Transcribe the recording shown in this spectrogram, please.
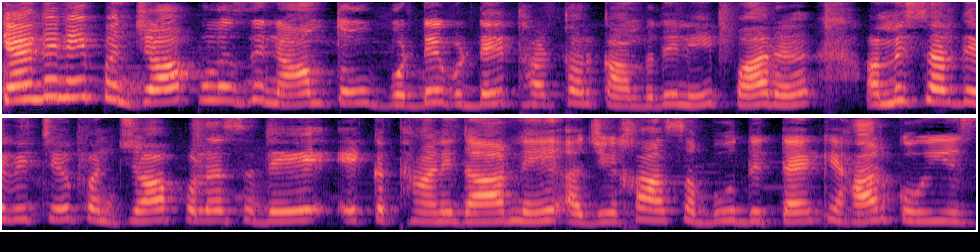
ਕਹਿੰਦੇ ਨੇ ਪੰਜਾਬ ਪੁਲਿਸ ਦੇ ਨਾਮ ਤੋਂ ਵੱਡੇ ਵੱਡੇ ਥਰ-ਥਰ ਕੰਬਦੇ ਨੇ, ਪਰ ਅੰਮ੍ਰਿਤਸਰ ਦੇ ਵਿੱਚ ਪੰਜਾਬ ਪੁਲਿਸ ਦੇ ਇੱਕ ਥਾਣੇਦਾਰ ਨੇ ਅਜਿਹਾ ਸਬੂਤ ਦਿੱਤਾ ਹੈ ਕਿ ਹਰ ਕੋਈ ਇਸ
